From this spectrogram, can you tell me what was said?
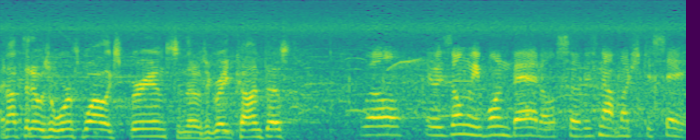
Not that it was a worthwhile experience and that it was a great contest? Well, it was only one battle, so there's not much to say.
